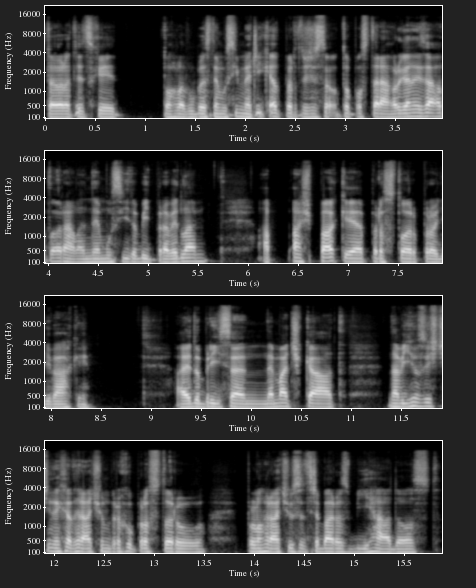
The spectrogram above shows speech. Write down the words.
teoreticky tohle vůbec nemusíme říkat, protože se o to postará organizátor, ale nemusí to být pravidlem. A až pak je prostor pro diváky. A je dobrý se nemačkat, na výhozišti nechat hráčům trochu prostoru, plno hráčů se třeba rozbíhá dost,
